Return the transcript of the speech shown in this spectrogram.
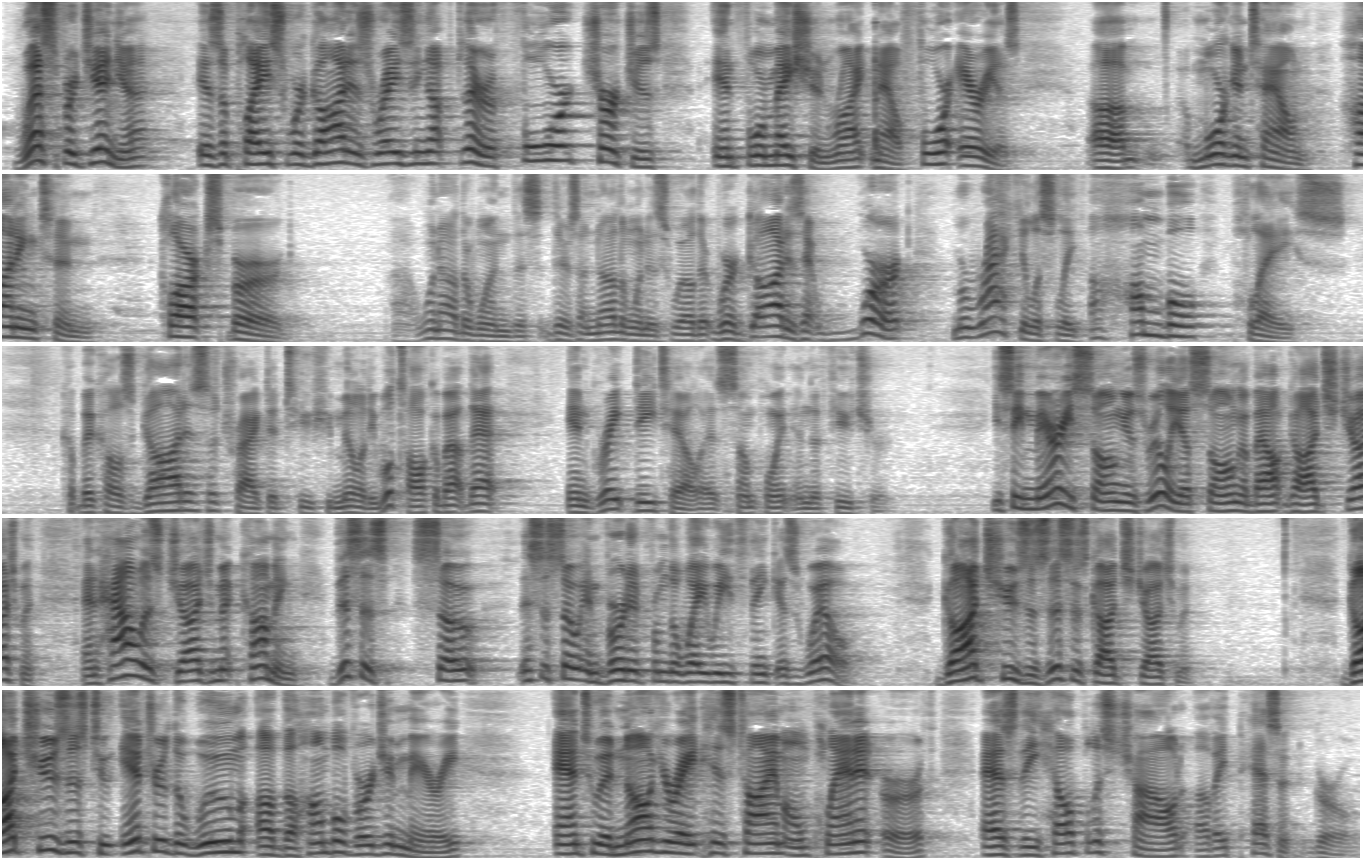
West Virginia is a place where God is raising up. There are four churches in formation right now, four areas um, Morgantown, Huntington, Clarksburg. Uh, one other one, this, there's another one as well, that where God is at work miraculously, a humble place because God is attracted to humility. We'll talk about that in great detail at some point in the future. You see, Mary's song is really a song about God's judgment. And how is judgment coming? This is so, this is so inverted from the way we think as well. God chooses, this is God's judgment. God chooses to enter the womb of the humble Virgin Mary and to inaugurate his time on planet Earth as the helpless child of a peasant girl.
